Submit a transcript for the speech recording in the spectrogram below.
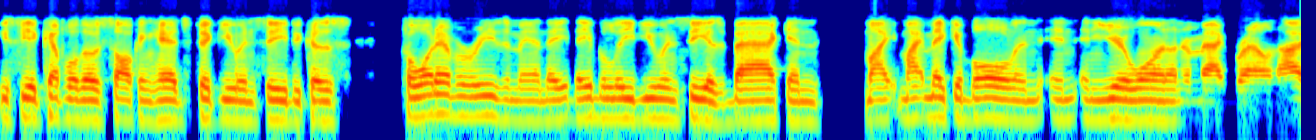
you see a couple of those talking heads pick UNC because for whatever reason, man, they they believe UNC is back and might might make a bowl in, in, in year one under Mack Brown. I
